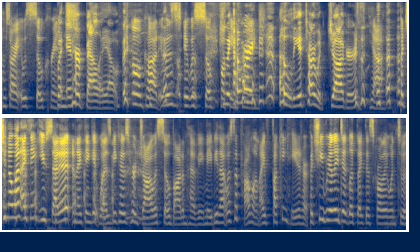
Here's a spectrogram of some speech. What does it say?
I'm sorry, it was so cringe. but in her ballet outfit. oh god, it was it was so fucking. She's like, I'm wearing cringe. a leotard with joggers. Yeah, but you know what? I think you said it, and I think it was because her jaw was so bottom heavy. Maybe that was the problem. I fucking hated her, but she really did look like this girl I went to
